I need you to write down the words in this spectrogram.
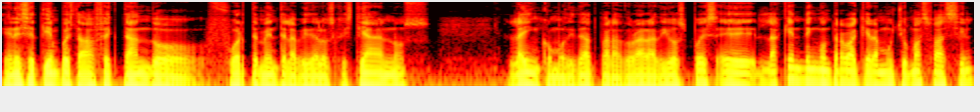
en ese tiempo estaba afectando fuertemente la vida de los cristianos, la incomodidad para adorar a Dios, pues eh, la gente encontraba que era mucho más fácil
